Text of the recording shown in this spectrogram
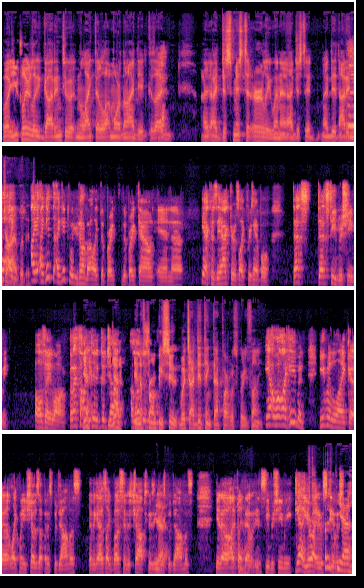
well, you clearly got into it and liked it a lot more than I did because yeah. I, I, I dismissed it early when I, I just did I did I didn't well, jive I, with it. I, I get I get to what you're talking about, like the break the breakdown and uh, yeah, because the actors, like, for example, that's that's Steve Buscemi all day long. But I thought yeah. he did a good job. Yeah. in a frumpy suit, which I did think that part was pretty funny. Yeah, well, like even even like uh, like when he shows up in his pajamas and the guy's like busting his chops because he's yeah. in his pajamas. You know, I thought yeah. that in Steve Yeah, you're right. It was, it was yeah,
